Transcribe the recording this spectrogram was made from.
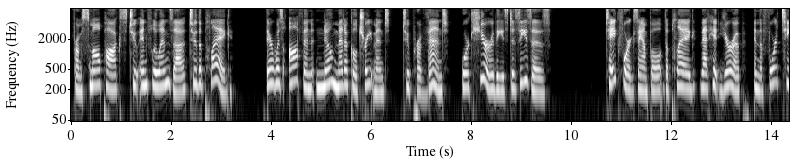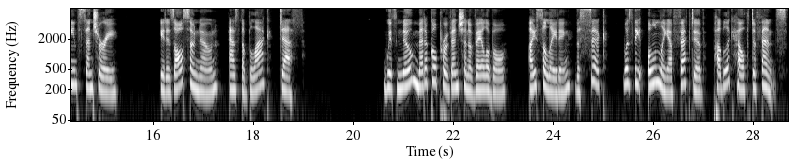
From smallpox to influenza to the plague, there was often no medical treatment to prevent or cure these diseases. Take, for example, the plague that hit Europe in the 14th century. It is also known as the Black Death. With no medical prevention available, isolating the sick was the only effective public health defense.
